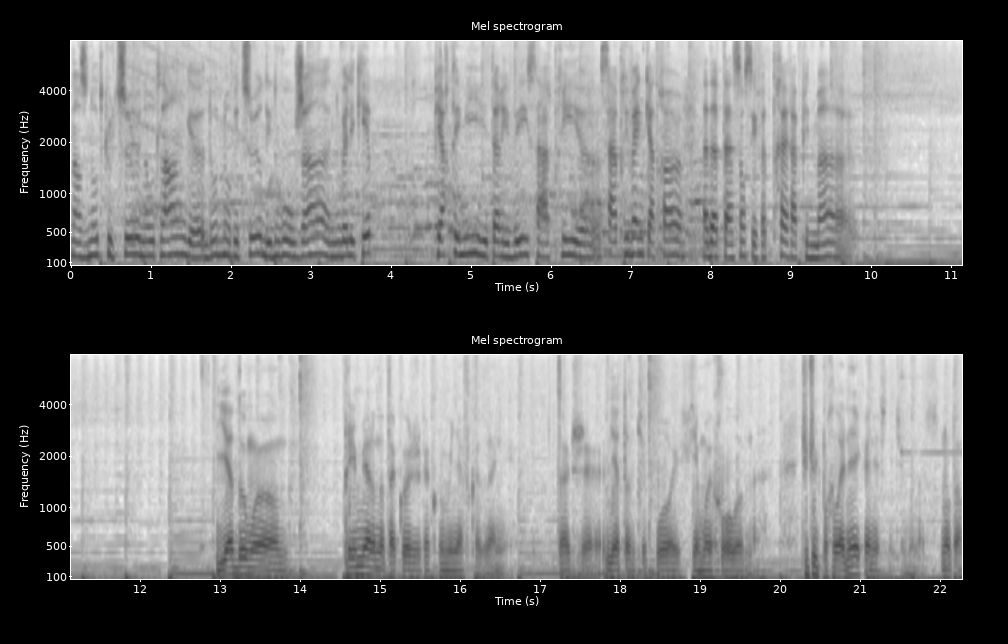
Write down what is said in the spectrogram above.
dans une autre culture, une autre langue, euh, d'autres nourritures, des nouveaux gens, une nouvelle équipe. Puis Artemi est arrivé, ça a pris, euh, ça a pris 24 heures. L'adaptation s'est faite très rapidement. euh, Я думаю, он примерно такой же, как у меня в Казани. Также летом тепло, зимой холодно. Чуть-чуть похолоднее, конечно, чем у нас. Ну, там,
